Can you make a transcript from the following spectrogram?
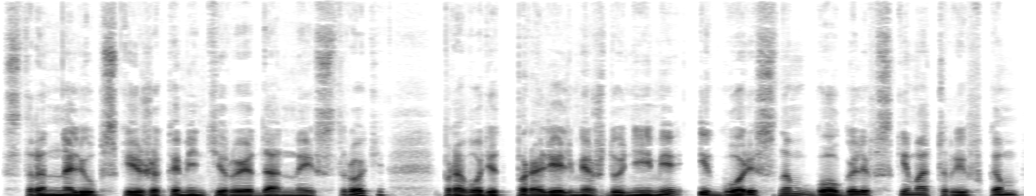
Страннолюбский же, комментируя данные строки, проводит параллель между ними и горестным гоголевским отрывком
